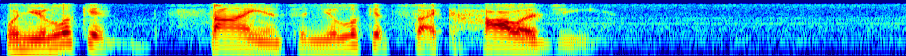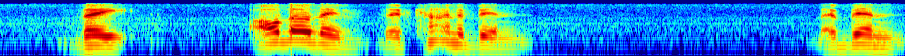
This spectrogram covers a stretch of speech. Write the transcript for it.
when you look at science and you look at psychology, they, although they've they've kind of been they've been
